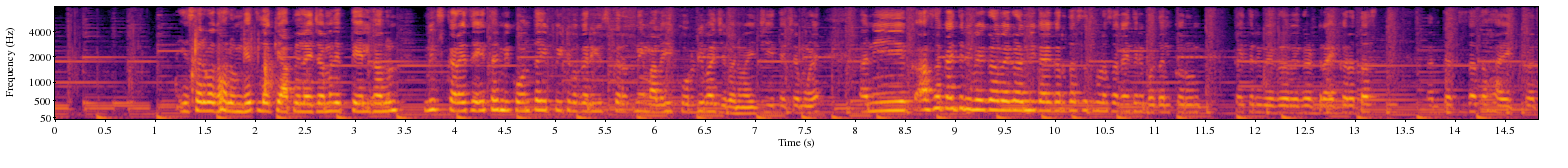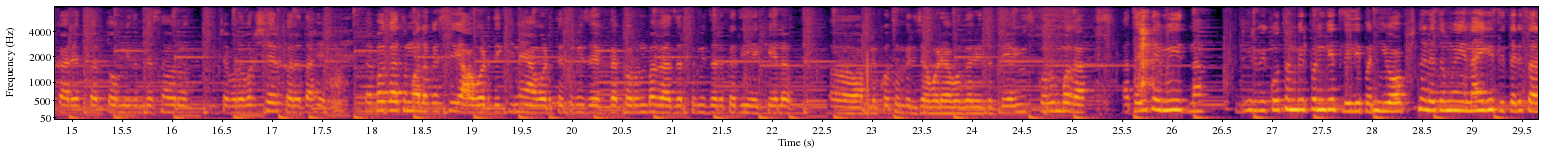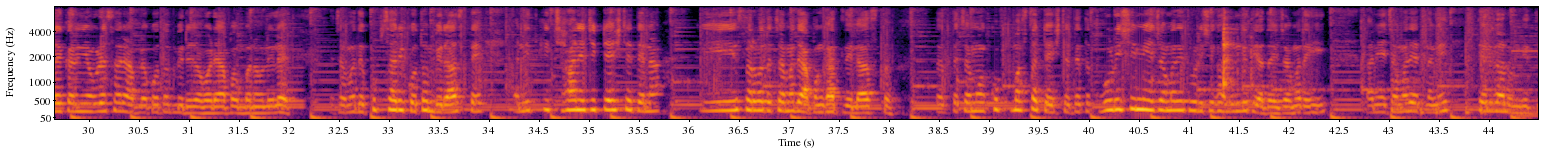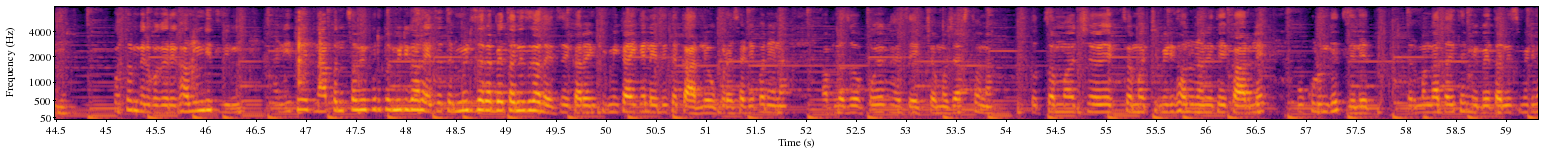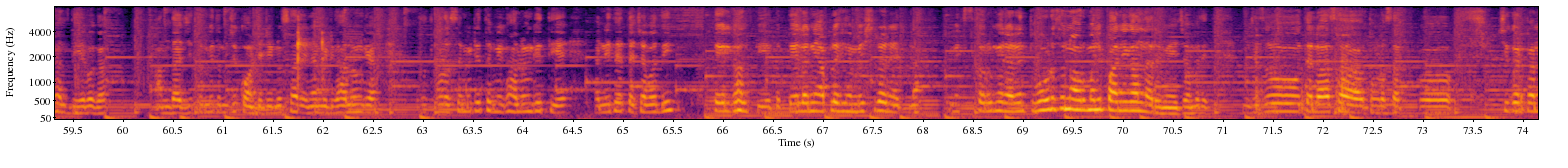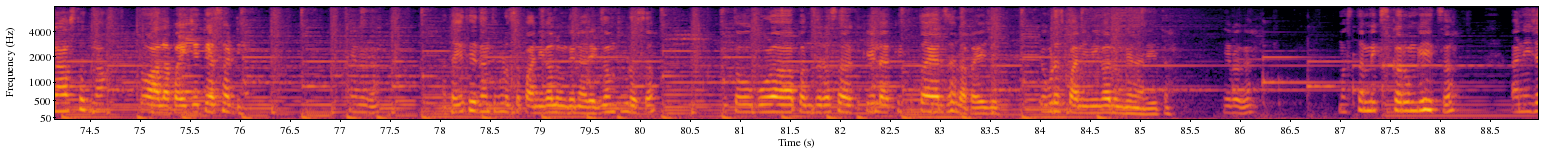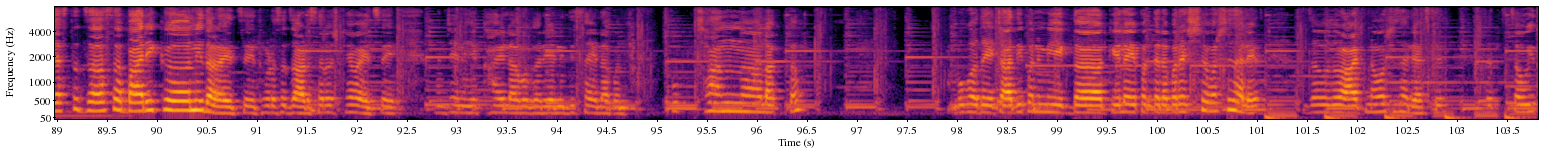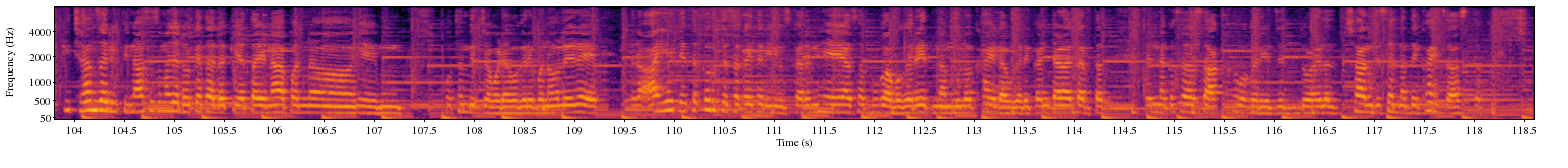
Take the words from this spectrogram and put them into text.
हे सर्व घालून घेतलं की आपल्याला याच्यामध्ये तेल घालून मिक्स करायचं. इथं मी कोणतंही पीठ वगैरे यूज करत नाही. मला ही कोरडी भाजी बनवायची त्याच्यामुळे. आणि असं काहीतरी वेगळं वेगळं मी काय करत असते थोडंसं काहीतरी बदल करून काहीतरी वेगळं वेगळं ट्राय करत असते. आणि त्यातला हा एक कार्य करतो मी तुमच्यासमोर तुमच्याबरोबर शेअर करत आहे. तर बघा तुम्हाला कशी आवडते की नाही आवडते तुम्ही जर एकदा करून बघा. जर तुम्ही जर कधी हे केलं आपल्या कोथिंबीरच्या वड्या वगैरे तर ते यूज करून बघा. आता इथे मी ना हिरवी कोथिंबीर पण घेतलेली पण ही ऑप्शनल आहे तर मी नाही घेतली तरी चालेल कारण एवढ्या साऱ्या आपल्या कोथंबीरच्या वड्या आपण बनवलेल्या आहेत. त्याच्यामध्ये खूप सारी कोथंबीर असते आणि इतकी छान याची टेस्ट येते ना की सर्व त्याच्यामध्ये आपण घातलेलं असतं. तर त्याच्यामुळे खूप मस्त टेस्ट येते. तर थोडीशी मी याच्यामध्ये थोडीशी घालून घेते आता याच्यामध्ये ही. आणि याच्यामध्ये आहेत ना मी तेल घालून घेते कोथिंबीर वगैरे घालून घेतली मी. आणि इथे आहेत ना आपण चवीपुरतं मीठ घालायचं तर मीठ जरा बेतानीच घालायचं आहे कारण की मी काय केलं आहे तिथे कारले उकडायसाठी पण आहे ना आपला जो पोहे खायचा एक चमच असतो ना तो चम्मच एक चम्मच मीठ घालून आणि ते कारले उकडून घेतलेले आहेत. तर मग आता इथे मी बेतानीच मीठ घालते आहे बघा. अंदाजे तुम्ही तुमची क्वांटिटीनुसार आहे ना मीठ घालून घ्या. तर थोडंसं मीठ इथे मी घालून घेते आणि इथे त्याच्यामध्ये तेल घालते तर तेल आणि आपलं हे मिश्रण आहेत ना मिक्स करून घेणार आणि थोडंसं नॉर्मली पाणी घालणार आहे मी याच्यामध्ये. म्हणजे जो त्याला असा थोडासा चिकटपणा असतात ना तो आला पाहिजे त्यासाठी. हे बघा. आता इथे ना थोडंसं पाणी घालून घेणार एकदम थोडंसं. तो गोळा आपण जर असा केला की तो तयार झाला पाहिजे. एवढंच पाणी मी घालून घेणार आहे इथं. हे बघा. मस्त मिक्स करून घ्यायचं. आणि जास्त जास्त बारीक निदळायचं आहे थोडंसं जाडसरच ठेवायचं आहे म्हणजे हे खायला वगैरे आणि दिसायला पण खूप छान लागतं. बघू आता याच्या आधी पण मी एकदा केलं आहे पण त्याला बरेचसे वर्ष झाले आहेत जवळजवळ आठ नऊ वर्ष झाले असतील. तर चव इतकी छान झाली होती ना असंच माझ्या डोक्यात आलं की आता आहे ना आपण हे कोथंबीरच्या कोथिंबीरच्या वड्या वगैरे बनवलेल्या आहे तर आहे ते तर करू त्याचा काहीतरी यूज कारण हे असा भुगा वगैरे आहेत ना मुलं खायला वगैरे कंटाळा करतात. त्यांना कसं असं आख वगैरे जे डोळ्याला छान दिसेल ना ते खायचं असतं.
